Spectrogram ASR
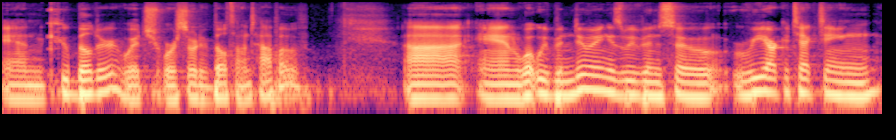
and KubeBuilder, which we're sort of built on top of. Uh, and what we've been doing is we've been so re-architecting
